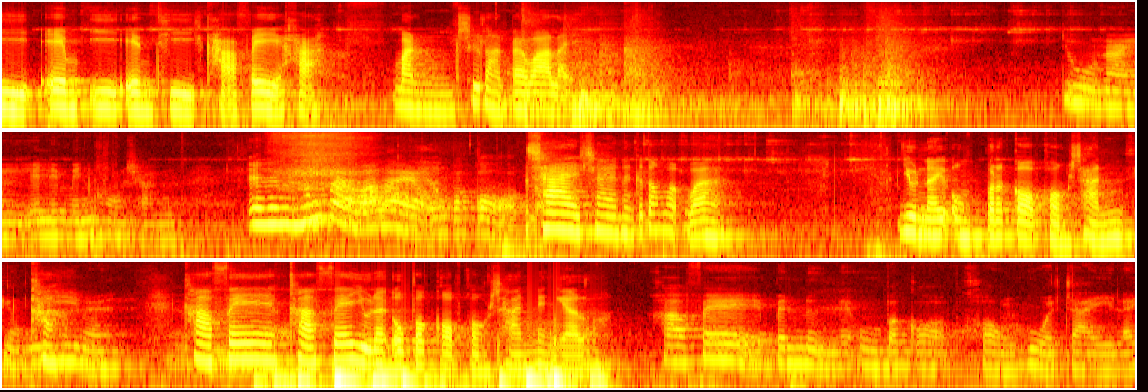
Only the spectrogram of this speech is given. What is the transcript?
E M E N T Cafe ค่ะ มันชื่อร้านแปลว่าอะไร อยู่ใน element ของฉัน element ต้องแปลว่าอะไรอะองค์ประกอบใช่ใช่นั่นก็ต้องแบบว่า อยู่ในองค์ประกอบของฉันเสียงค่ะวี่ไหมคาเฟ่คาเฟ่อยู่ในองค์ประกอบของฉันอย่างเงี้ยเหรอ คาเฟ่เป็นหนึ่งในองค์ประกอบของหัวใจและ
